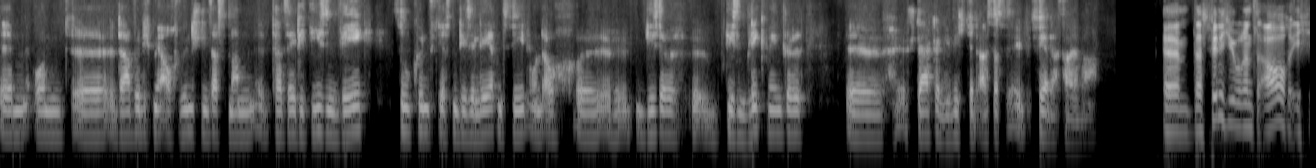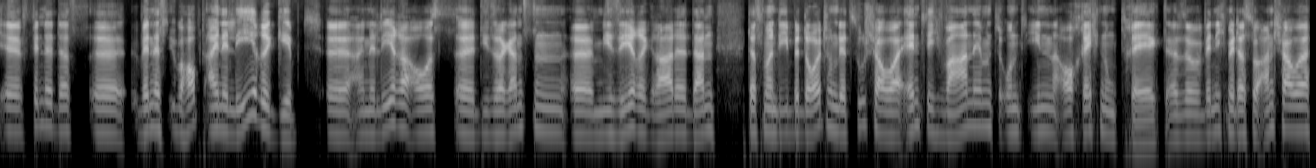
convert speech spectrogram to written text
Ähm, und äh, da würde ich mir auch wünschen, dass man tatsächlich diesen Weg zukünftig und diese Lehren zieht und auch äh, diese, diesen Blickwinkel stärker gewichtet, als das bisher der Fall war. Ähm, das finde ich übrigens auch. Ich äh, finde, dass äh, wenn es überhaupt eine Lehre gibt, äh, eine Lehre aus äh, dieser ganzen äh, Misere gerade, dann, dass man die Bedeutung der Zuschauer endlich wahrnimmt und ihnen auch Rechnung trägt. Also wenn ich mir das so anschaue,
